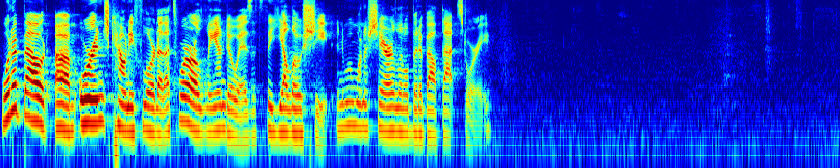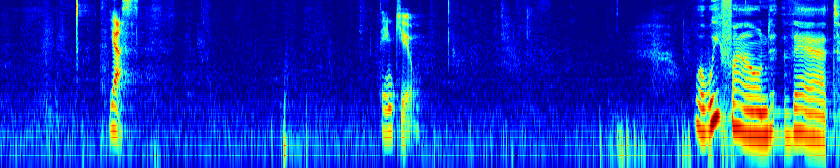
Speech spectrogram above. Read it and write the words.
What about um, Orange County, Florida? That's where Orlando is. It's the yellow sheet. Anyone want to share a little bit about that story? Yes. Thank you. Well, we found that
